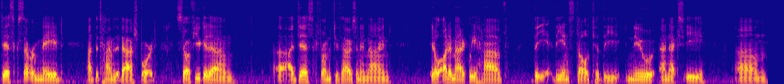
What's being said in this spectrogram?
disks that were made at the time of the dashboard. So if you get um, a disk from 2009, it'll automatically have the the install to the new NXE, um,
